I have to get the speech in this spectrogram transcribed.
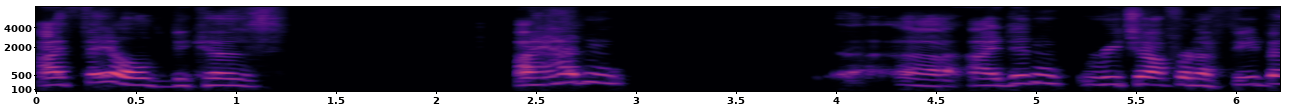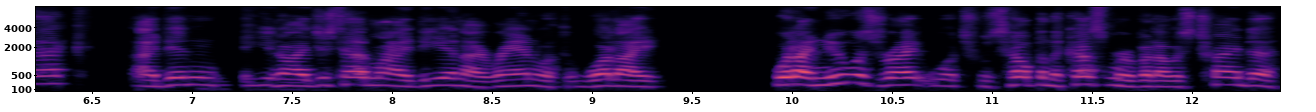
I failed because I hadn't, uh, I didn't reach out for enough feedback. I didn't, you know, I just had my idea and I ran with what I, what I knew was right, which was helping the customer, but I was trying to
